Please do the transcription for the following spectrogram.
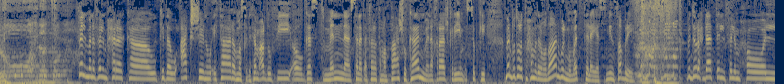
روح بالطول والعرض. فيلم أنا فيلم حركة وكذا وأكشن وإثارة مصري. تم عرضه في أوغست من سنة 2018 وكان من إخراج كريم السبكي من بطولة محمد رمضان والممثلة ياسمين صبري. بدور أحداث الفيلم حول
